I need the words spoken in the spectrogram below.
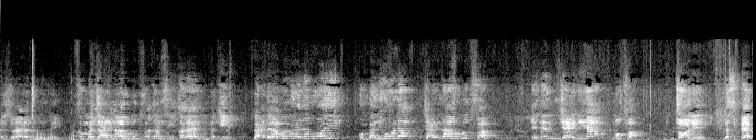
من سلالة من طين ثم جعلناه نطفة في قرار مكين بعد أبو من أدموي هم بنهونا جعلناه نطفة هندر جعلية نطفة توني لا سوبرب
